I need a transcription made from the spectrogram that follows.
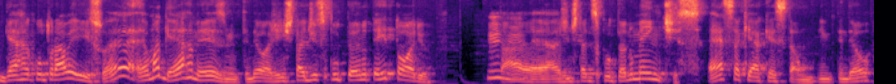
guerra cultural é isso. É, é uma guerra mesmo, entendeu? A gente está disputando território. Tá? Uhum. Tá? É, a gente está disputando mentes. Essa que é a questão, entendeu?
